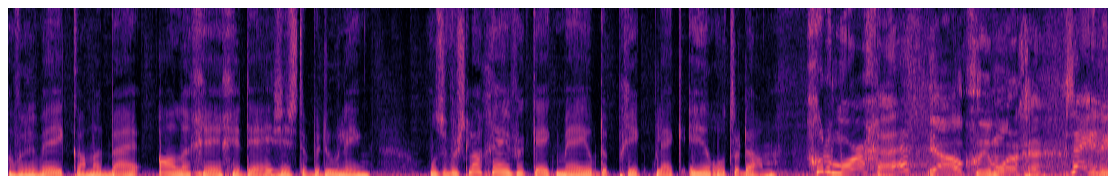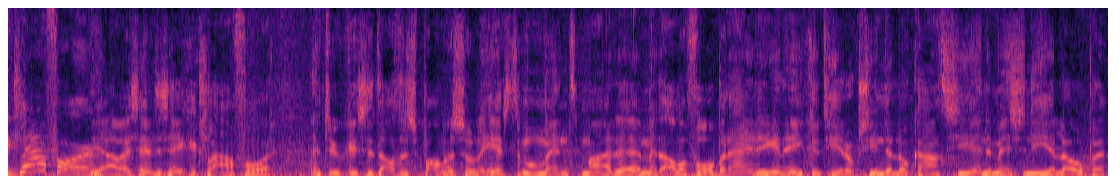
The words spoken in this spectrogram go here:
Over een week kan het bij alle GGD's, is de bedoeling. Onze verslaggever keek mee op de prikplek in Rotterdam. Goedemorgen. Ja, ook goedemorgen. Zijn jullie klaar voor? Ja, wij zijn er zeker klaar voor. Natuurlijk is het altijd spannend, zo'n eerste moment. Maar uh, met alle voorbereidingen, en je kunt hier ook zien de locatie en de mensen die hier lopen,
